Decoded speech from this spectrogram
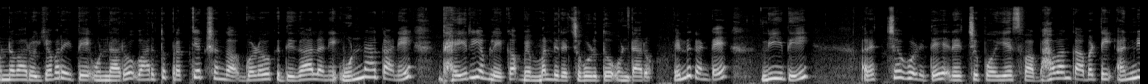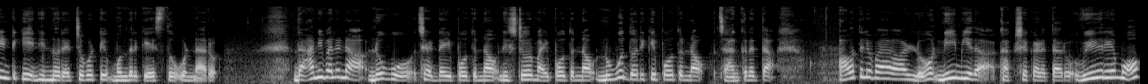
ఉన్నవారు ఎవరైతే ఉన్నారో వారితో ప్రత్యక్షంగా గొడవకు దిగాలని ఉన్నా కానీ ధైర్యం లేక మిమ్మల్ని రెచ్చగొడుతూ ఉంటారు. ఎందుకంటే నీది రెచ్చగొడితే రెచ్చిపోయే స్వభావం కాబట్టి అన్నింటికి నిన్ను రెచ్చగొట్టి ముందరికేస్తూ ఉన్నారు. దాని వలన నువ్వు చెడ్డైపోతున్నావు నిష్ఠూరం అయిపోతున్నావు నువ్వు దొరికిపోతున్నావు. జాగ్రత్త. అవతలి వాళ్ళు నీ మీద కక్ష కడతారు. వీరేమో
